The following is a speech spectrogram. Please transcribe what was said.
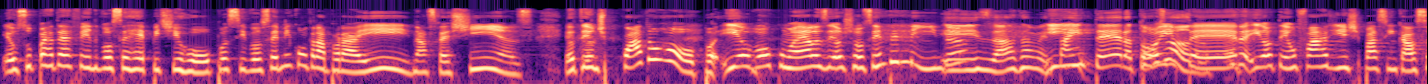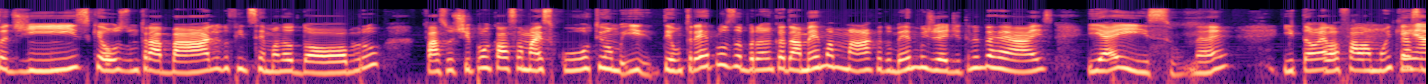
Eu super defendo você repetir roupas. Se você me encontrar por aí, nas festinhas, eu tenho, tipo, quatro roupas. E eu vou com elas e eu estou sempre linda. Exatamente. E tá inteira, tô, Tô usando. inteira. E eu tenho fardinhas, tipo assim, calça jeans, que eu uso no trabalho. No fim de semana eu dobro. Faço, tipo, uma calça mais curta. E, um- e tenho três blusas brancas da mesma marca, do mesmo jeito, de 30 reais. E é isso, né? Então ela fala muito Quem dessa,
